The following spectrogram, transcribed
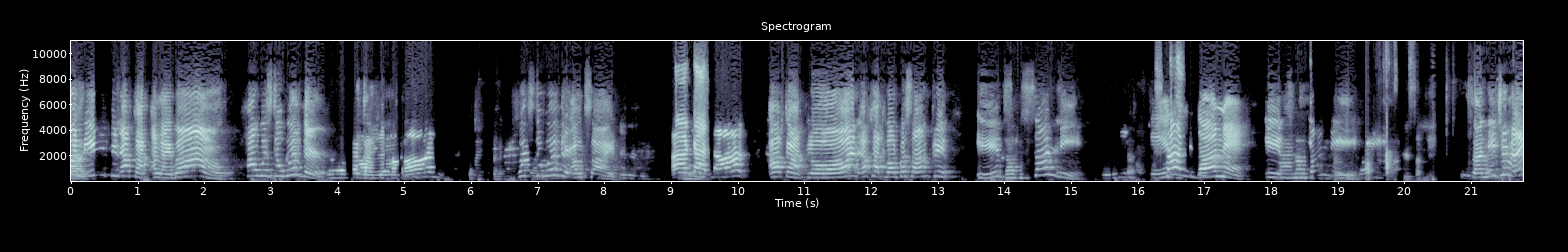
วันนี้เป็นอากาศอะไรบ้าง How is the weather? อากาศร้อน What's the weather outside? อากาศร้อน อากาศร้อน อากาศร้อนภาษาอังกฤษ It's sunny. It's sunny. It's sunny. It's sunny. Sunny છે મેં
